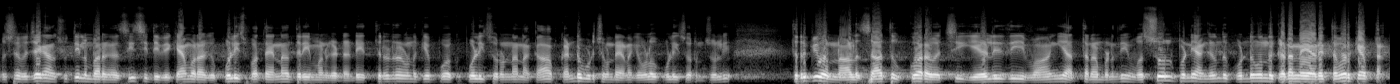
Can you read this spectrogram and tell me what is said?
மிஸ்டர் விஜயகாந்த் சுற்றிலும் பாருங்கள் சிசிடிவி கேமராக்கு போலீஸ் பார்த்தா என்ன தெரியுமான்னு கேட்டேன் டே திருடுறவனுக்கே போ போலீஸ் வரும்னா நான் கா கண்டுபிடிச்சவன்டா எனக்கு எவ்வளோ போலீஸ் வரும்னு சொல்லி திருப்பி ஒரு நாலு சாத்து உட்கார வச்சு எழுதி வாங்கி அத்தனை பணத்தையும் வசூல் பண்ணி அங்கேருந்து கொண்டு வந்து கடனை அடைத்தவர் கேப்டன்.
